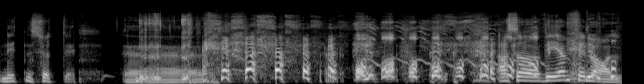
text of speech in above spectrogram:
1970. Eh, altså VM-finalen.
